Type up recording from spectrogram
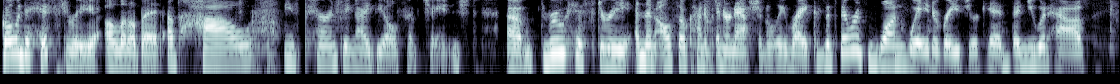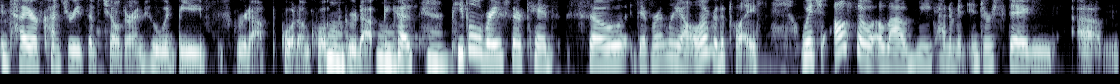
go into history a little bit of how these parenting ideals have changed um, through history and then also kind of internationally, right? Because if there was one way to raise your kid, then you would have entire countries of children who would be screwed up, quote unquote, mm, screwed up, mm, because mm. people raise their kids so differently all over the place, which also allowed me kind of an interesting um,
